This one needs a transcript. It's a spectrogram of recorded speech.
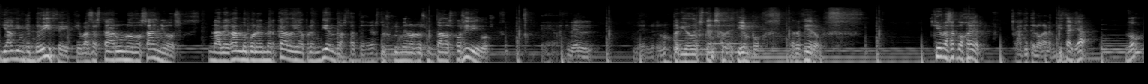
y alguien que te dice que vas a estar uno o dos años navegando por el mercado y aprendiendo hasta tener tus primeros resultados positivos, eh, a nivel, en, un periodo extenso de tiempo, me refiero, ¿qué vas a coger? La que te lo garantiza ya, ¿no?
